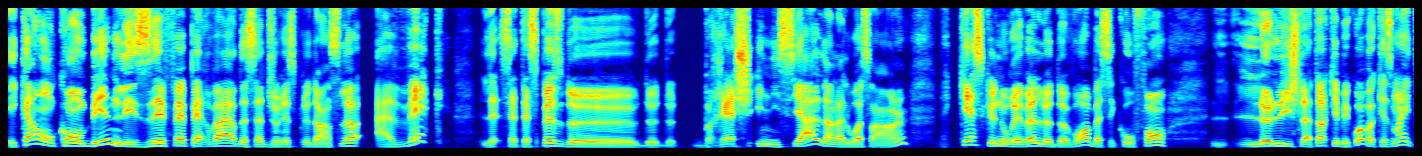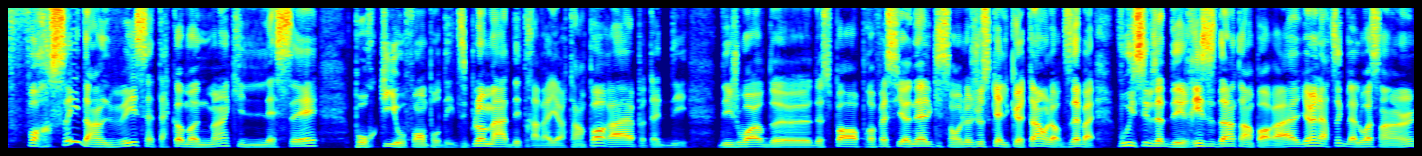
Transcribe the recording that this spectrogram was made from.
Et quand on combine les effets pervers de cette jurisprudence-là avec cette espèce de, brèche initiale dans la loi 101, mais qu'est-ce que nous révèle le devoir? Ben, c'est qu'au fond, le législateur québécois va quasiment être forcé d'enlever cet accommodement qu'il laissait pour qui, au fond, pour des diplomates, des travailleurs temporaires, peut-être des, joueurs de, sport professionnels qui sont là juste quelques temps. On leur disait, ben, vous ici, vous êtes des résidents temporaires. Il y a un article de la loi 101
